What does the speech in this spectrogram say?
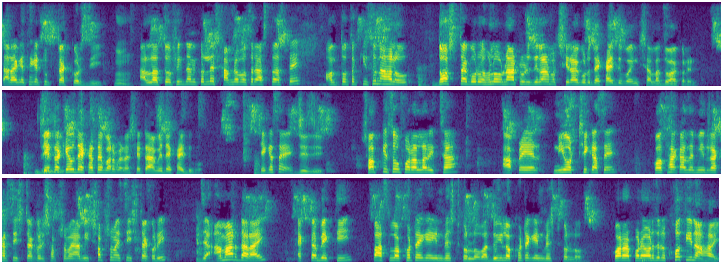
তার আগে থেকে টুকটাক করছি। হুম। আল্লাহ তৌফিক দান করলে সামনে বছর আস্তে আস্তে অন্তত কিছু না হলেও দশটা গরু হলেও নাটোর জেলার মতো সেরা গরু দেখাই দিব ইনশাল্লাহ দোয়া করেন। যেটা কেউ দেখাতে পারবে না সেটা আমি দেখাই দিব। ঠিক আছে? জি জি। সব কিছু উপর আল্লাহর ইচ্ছা। আপনার নিয়ত ঠিক আছে। কথা কাজে মিল রাখার চেষ্টা করি সবসময়। আমি সবসময় চেষ্টা করি যে আমার দ্বারাই একটা ব্যক্তি পাঁচ লক্ষ টাকা ইনভেস্ট করল বা দুই লক্ষ টাকা ইনভেস্ট করল। করার পরে ওর যেন ক্ষতি না হয়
